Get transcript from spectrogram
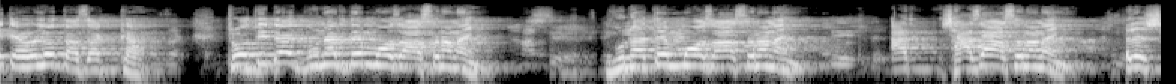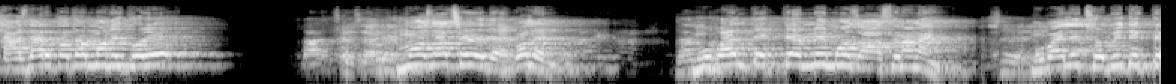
এটা হলো তাজাক্কা। প্রতিটা গুনাতে মজা আছে না নাই? গুনাতে মজা আছে না নাই? আর সাজা আছে না নাই? তাহলে সাজার কথা মনে করে মজা ছেড়ে দেয়, বলেন। মোবাইল দেখতে এমনি মজা আছে না নাই? মোবাইলে ছবি দেখতে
